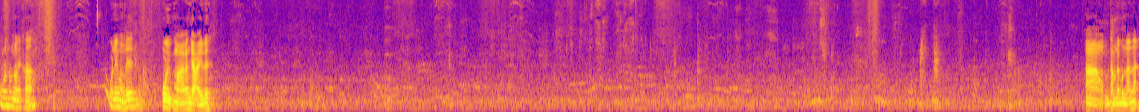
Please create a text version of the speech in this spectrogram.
อ้วนทำไรคะอ้วนเล่นของเล่น อุ้ยมากันใหญ่เลยอ้าวทำอะไรบนนั้นอะ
